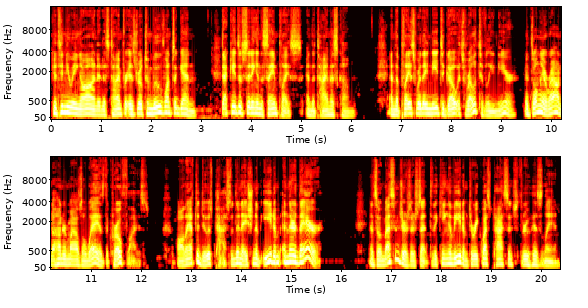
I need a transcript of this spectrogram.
Continuing on, it is time for Israel to move once again. Decades of sitting in the same place, and the time has come. And the place where they need to go, it's relatively near. It's only around a hundred miles away as the crow flies. All they have to do is pass through the nation of Edom, and they're there. And so messengers are sent to the king of Edom to request passage through his land,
